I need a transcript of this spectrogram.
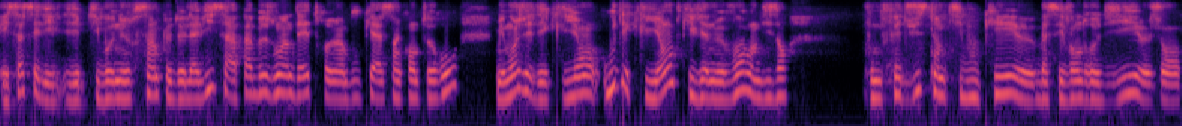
Et ça, c'est des, petits bonheurs simples de la vie. Ça n'a pas besoin d'être un bouquet à 50 euros. Mais moi, j'ai des clients ou des clientes qui viennent me voir en me disant, vous me faites juste un petit bouquet, euh, bah, c'est vendredi, genre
